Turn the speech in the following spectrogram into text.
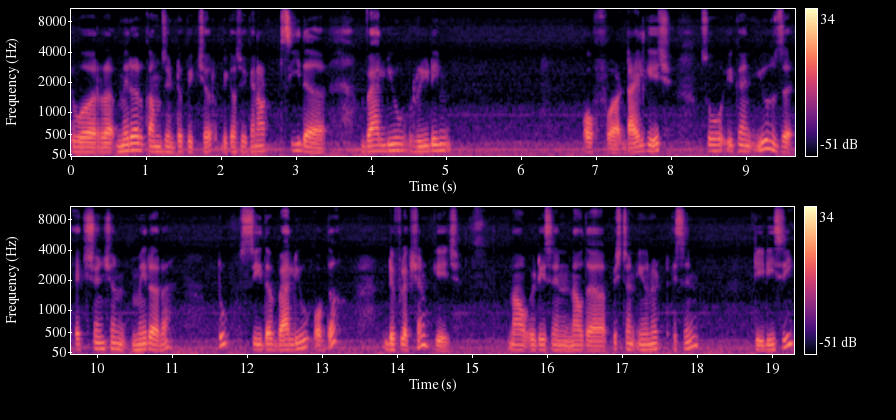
your mirror comes into picture because you cannot see the value reading of uh, dial gauge. So you can use the extension mirror to see the value of the deflection gauge now it is in now the piston unit is in TDC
